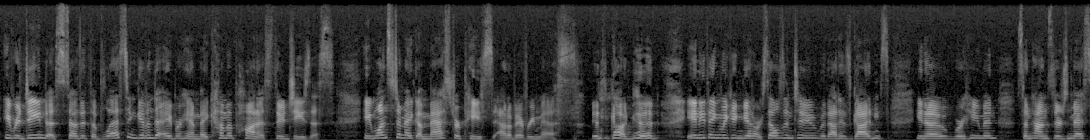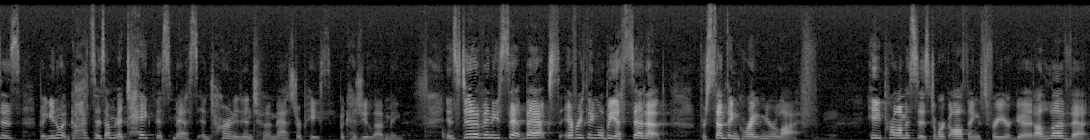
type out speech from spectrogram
He redeemed us so that the blessing given to Abraham may come upon us through Jesus. He wants to make a masterpiece out of every mess. Isn't God good? Anything we can get ourselves into without His guidance, you know, we're human. Sometimes there's messes. But you know what? God says, I'm going to take this mess and turn it into a masterpiece because you love me. Instead of any setbacks, everything will be a setup for something great in your life. He promises to work all things for your good. I love that.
